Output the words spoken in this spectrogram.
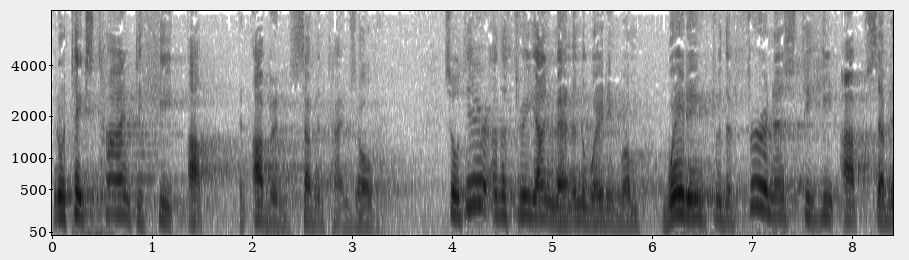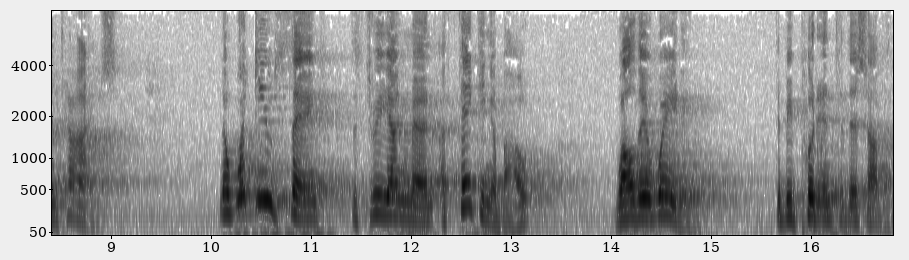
You know, it takes time to heat up an oven seven times over. So there are the three young men in the waiting room waiting for the furnace to heat up seven times. Now, what do you think the three young men are thinking about while they're waiting to be put into this oven?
